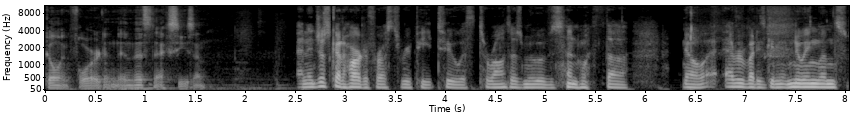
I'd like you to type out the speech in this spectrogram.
going forward in, in this next season. And it just got harder for us to repeat too with Toronto's moves and with uh, you know everybody's getting New England's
